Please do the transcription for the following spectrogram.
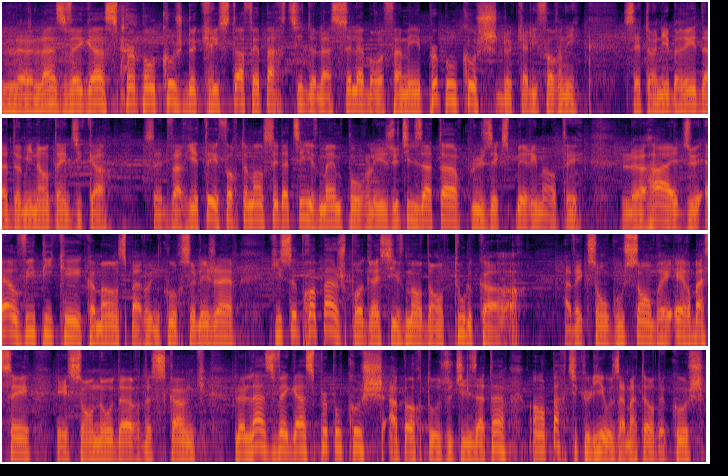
Le Las Vegas Purple Kush de Christa fait partie de la célèbre famille Purple Kush de Californie. C'est un hybride à dominante indica. Cette variété est fortement sédative même pour les utilisateurs plus expérimentés. Le high du LVPK commence par une course légère qui se propage progressivement dans tout le corps. Avec son goût sombre et herbacé et son odeur de skunk, le Las Vegas Purple Kush apporte aux utilisateurs, en particulier aux amateurs de couche,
